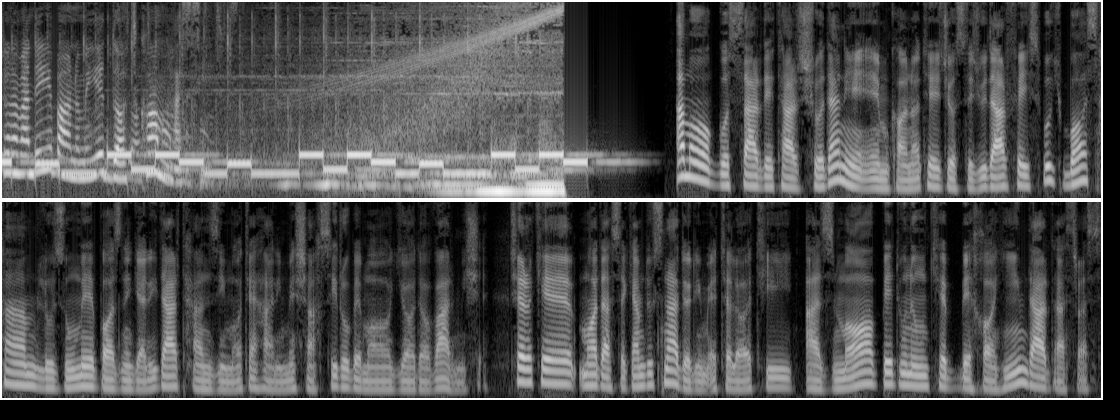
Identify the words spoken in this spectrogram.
شنونده برنامه دات کام هستید. اما گسترده تر شدن امکانات جستجو در فیسبوک باز هم لزوم بازنگری در تنظیمات حریم شخصی رو به ما یادآور میشه. چرا که ما دست کم دوست نداریم اطلاعاتی از ما بدون اون که بخواهیم در دسترس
